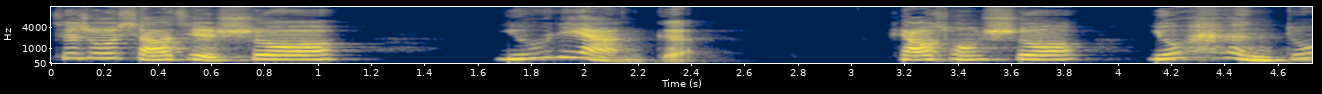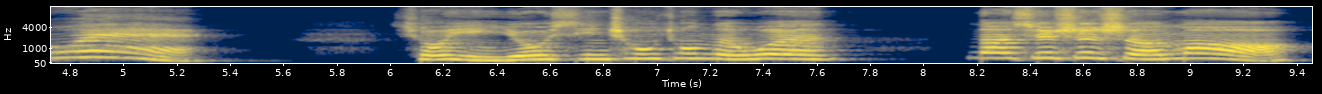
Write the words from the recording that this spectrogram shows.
蜘蛛小姐说：“有两个。”瓢虫说。有很多哎，蚯蚓忧心忡忡的问：“那些是什么？”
